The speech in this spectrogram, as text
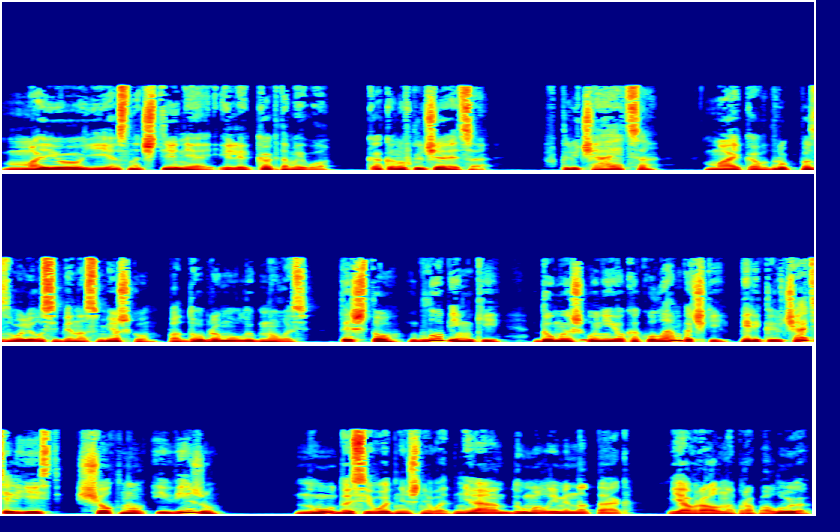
Мое ясночтение, или как там его, как оно включается? «Включается?» Майка вдруг позволила себе насмешку, по-доброму улыбнулась. «Ты что, глупенький? Думаешь, у нее, как у лампочки, переключатель есть? Щелкнул и вижу?» «Ну, до сегодняшнего дня думал именно так. Я врал напропалую,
